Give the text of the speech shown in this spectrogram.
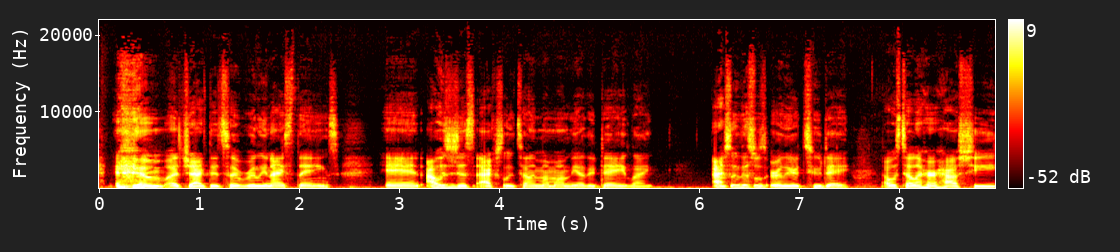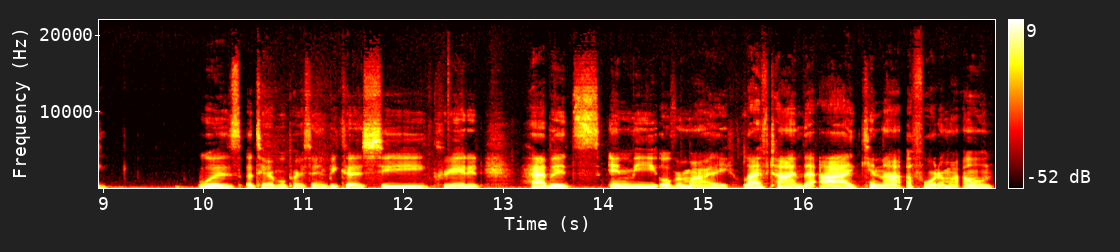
am attracted to really nice things. And I was just actually telling my mom the other day, like actually this was earlier today. I was telling her how she was a terrible person because she created habits in me over my lifetime that I cannot afford on my own.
